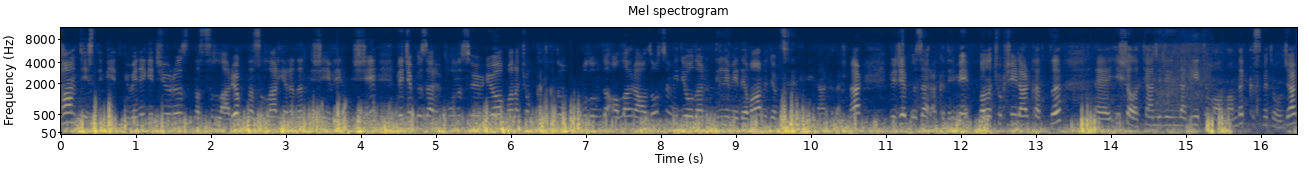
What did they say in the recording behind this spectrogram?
tam teslimiyet güvene geçiyoruz. Nasıllar yok. Nasıllar Yaradan'ın işi, evrenin işi. Recep Özer onu söylüyor. Bana çok katkıda bulundu. Allah razı olsun. Videolarını dinlemeye devam ediyorum. Siz de dinleyin arkadaşlar. Recep Özer Akademi bana çok şeyler kattı. Ee, inşallah kendilerinden eğitim almamda kısmet olacak.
